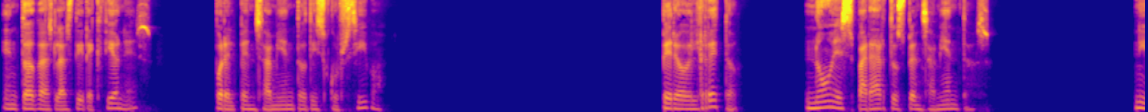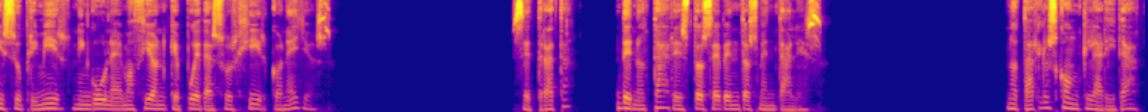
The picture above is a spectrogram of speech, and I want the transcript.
en todas las direcciones por el pensamiento discursivo. Pero el reto no es parar tus pensamientos, ni suprimir ninguna emoción que pueda surgir con ellos. Se trata de notar estos eventos mentales, notarlos con claridad.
